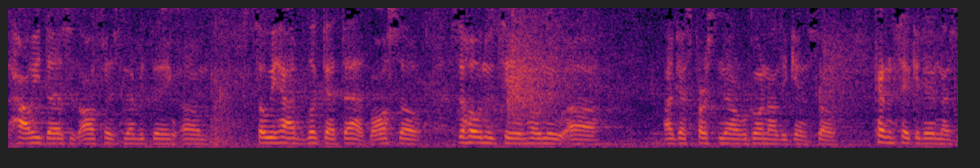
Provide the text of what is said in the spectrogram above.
how he does his offense and everything. Um, so we have looked at that, but also it's a whole new team, whole new, uh, I guess, personnel we're going out against. So kind of take it in as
